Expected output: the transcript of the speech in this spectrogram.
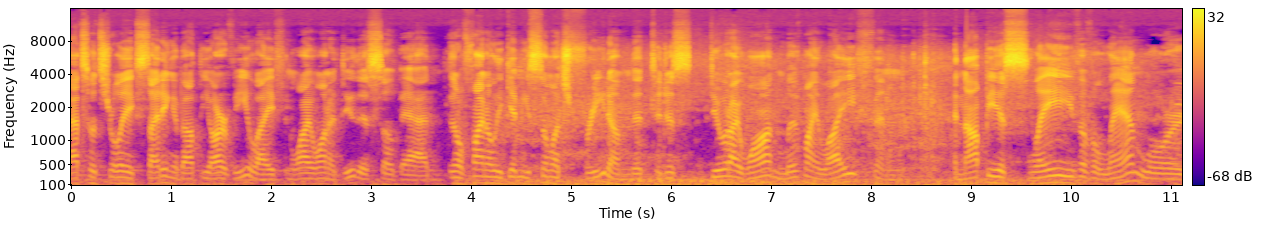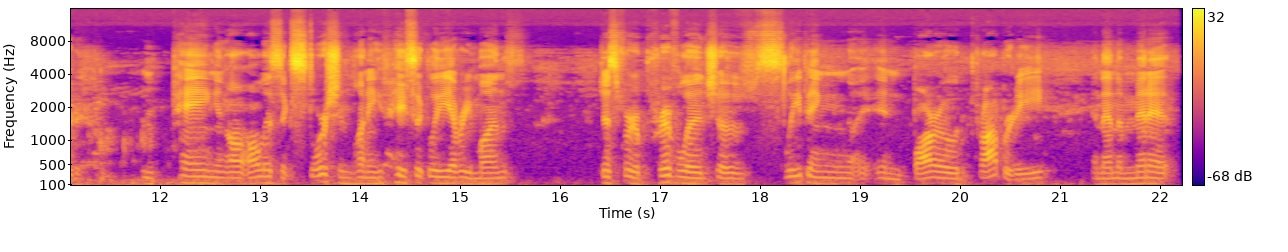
that's what's really exciting about the rv life and why i want to do this so bad. It'll finally give me so much freedom to, to just do what i want and live my life and and not be a slave of a landlord paying all, all this extortion money basically every month just for the privilege of sleeping in borrowed property. And then the minute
